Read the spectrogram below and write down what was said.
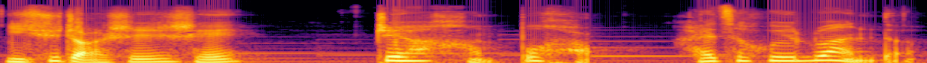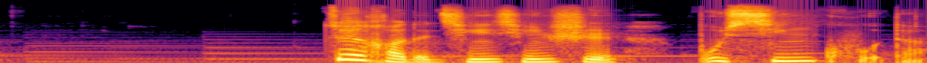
你去找谁谁谁。”这样很不好，孩子会乱的。最好的情形是不辛苦的，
